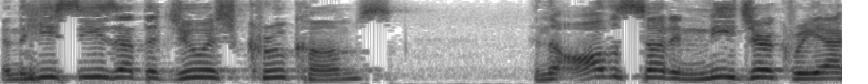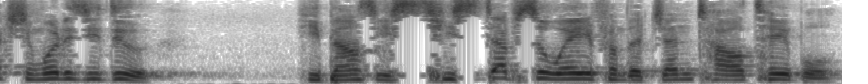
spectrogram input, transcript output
And he sees that the Jewish crew comes, and then all of a sudden, knee-jerk reaction, what does he do? He bounces, he steps away from the Gentile table.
